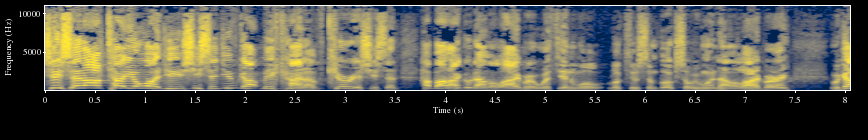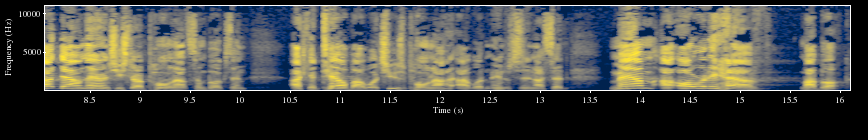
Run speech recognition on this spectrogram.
She said, I'll tell you what. You, she said, You've got me kind of curious. She said, How about I go down the library with you and we'll look through some books? So we went down the library. We got down there and she started pulling out some books, and I could tell by what she was pulling out I wasn't interested in. I said, Ma'am, I already have my book.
